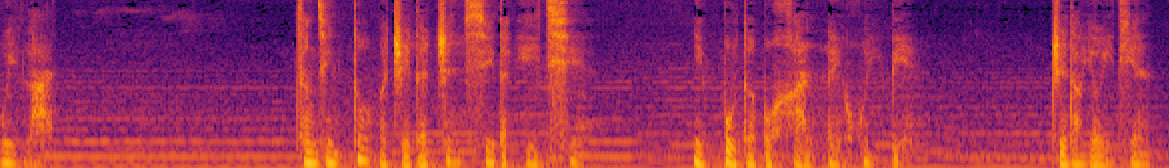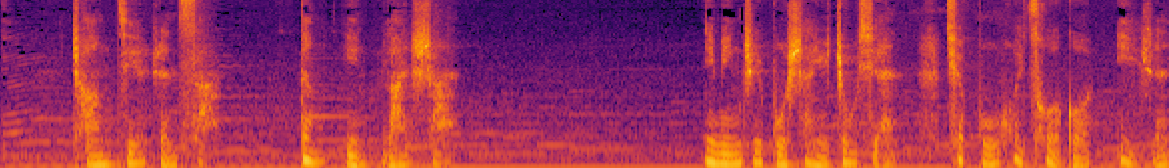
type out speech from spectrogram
微澜。曾经多么值得珍惜的一切，你不得不含泪挥别。直到有一天，长街人散，灯影阑珊。你明知不善于周旋，却不会错过一人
